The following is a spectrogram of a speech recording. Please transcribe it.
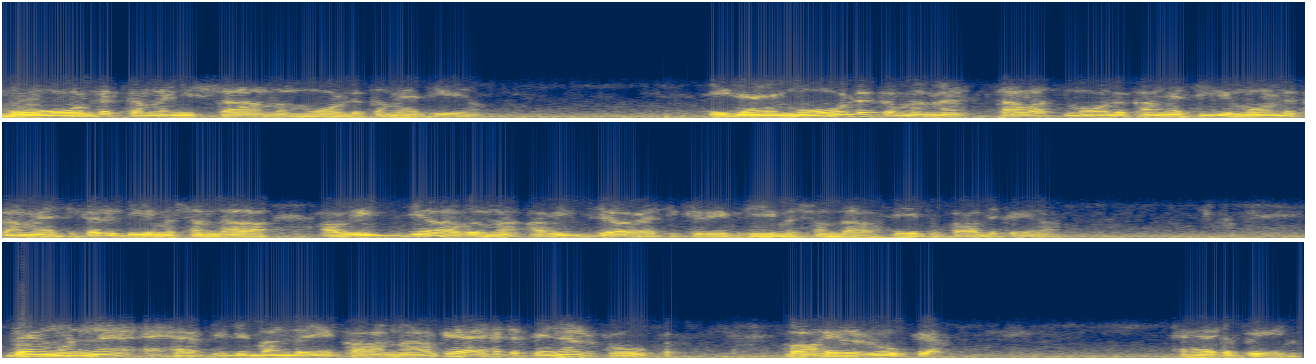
මෝඩකම නිසාම මෝඩකම ඇති වෙනවා. ඒ කියන්නේ මෝඩකමම තවත් මෝඩකම් ඇති මෝඩකම ඇති කර දීම සඳහා අවිද්‍යාවම අවිද්‍යාව ඇති කර දීම සඳහා හේතු පාදක වෙනවා. දැන් මොන ඇහැ පිළිබඳ ඒ කාරණාවක ඇහැට පෙනෙන රූප බාහිර රූපයක් ඇහැට පේන.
